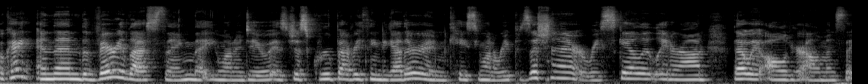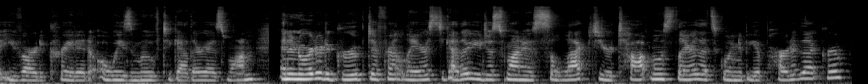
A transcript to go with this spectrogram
Okay, and then the very last thing that you want to do is just group everything together in case you want to reposition it or rescale it later on. That way all of your elements that you've already created always move together as one. And in order to group different layers together, you just want to select your topmost layer that's going to be a part of that group,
